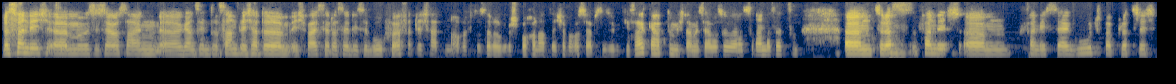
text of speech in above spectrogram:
Das fand ich, ähm, muss ich selber sagen, äh, ganz interessant. Ich hatte, ich weiß ja, dass er dieses Buch veröffentlicht hat und auch öfters darüber gesprochen hatte. Ich habe aber selbst nicht wirklich Zeit gehabt, um mich damit selber so auseinandersetzen. Ähm, zuerst mhm. fand ich, ähm, fand ich sehr gut, weil plötzlich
